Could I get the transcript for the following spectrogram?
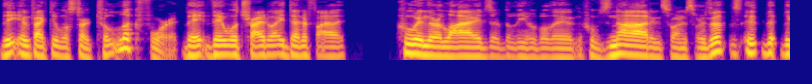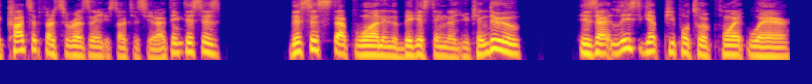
They, in fact, they will start to look for it. They they will try to identify who in their lives are believable and who's not, and so on and so forth. The, the concept starts to resonate. You start to see it. I think this is this is step one, and the biggest thing that you can do is at least get people to a point where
